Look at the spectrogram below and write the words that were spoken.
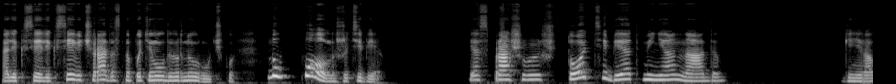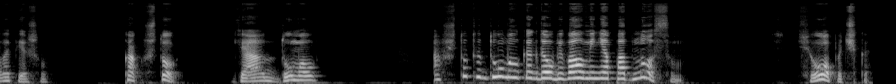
Алексей Алексеевич радостно потянул дверную ручку. Ну, полно же тебе. Я спрашиваю, что тебе от меня надо? Генерал опешил. Как что? Я думал, а что ты думал, когда убивал меня под носом? Стёпочка,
